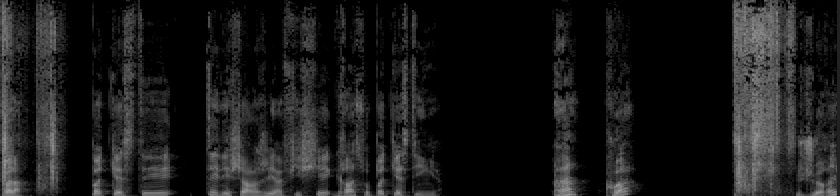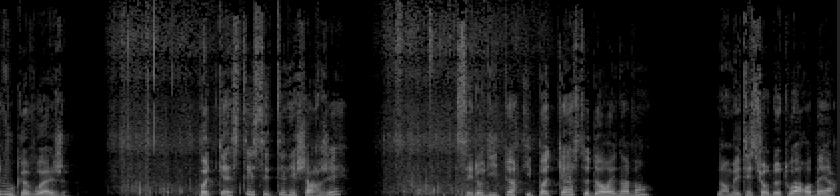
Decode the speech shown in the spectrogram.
Voilà. Podcaster, télécharger un fichier grâce au podcasting. Hein? Quoi? Je rêve ou que vois-je? Podcaster, c'est télécharger? C'est l'auditeur qui podcaste dorénavant? Non mais t'es sûr de toi, Robert?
